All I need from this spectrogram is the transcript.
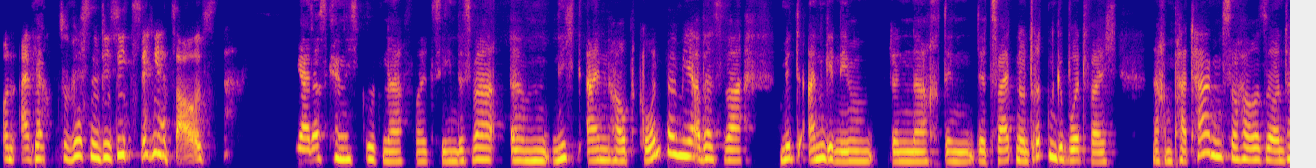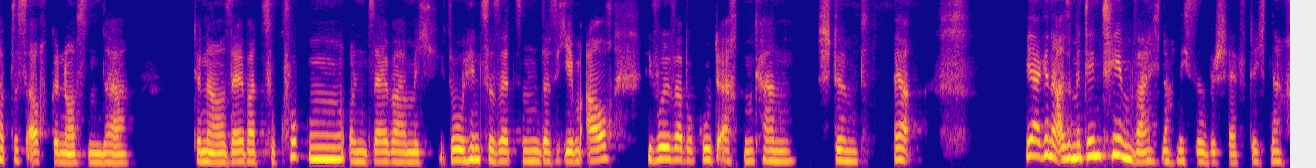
Und einfach ja. zu wissen, wie sieht's denn jetzt aus? Ja, das kann ich gut nachvollziehen. Das war ähm, nicht ein Hauptgrund bei mir, aber es war mit angenehm, denn nach den, der zweiten und dritten Geburt war ich nach ein paar Tagen zu Hause und habe das auch genossen, da genau selber zu gucken und selber mich so hinzusetzen, dass ich eben auch die Vulva begutachten kann. Stimmt, ja. Ja, genau. Also mit den Themen war ich noch nicht so beschäftigt nach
